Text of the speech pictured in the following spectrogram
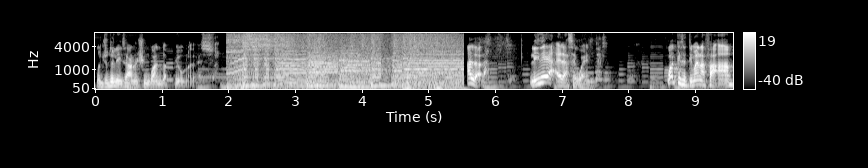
ho già li saranno 50 più uno adesso. Allora, l'idea è la seguente. Qualche settimana fa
